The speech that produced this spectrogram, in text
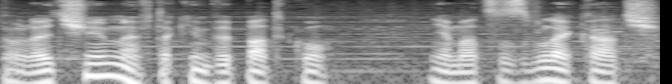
To lecimy w takim wypadku. Nie ma co zwlekać.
